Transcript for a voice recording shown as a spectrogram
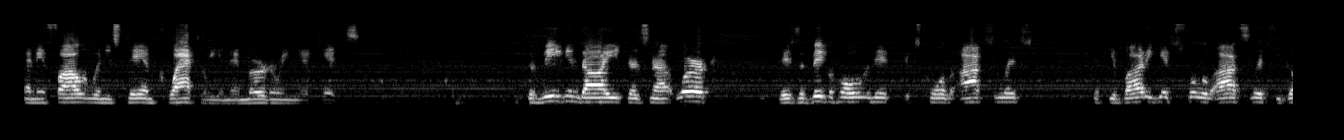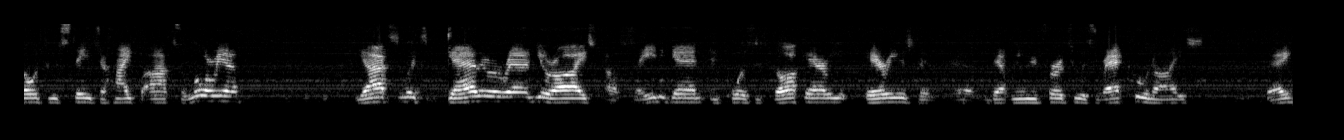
and they're following this damn quackery and they're murdering their kids. The vegan diet does not work. There's a big hole in it. It's called oxalates. If your body gets full of oxalates, you go into a stage of hyperoxaluria. The oxalates gather around your eyes, I'll say it again, and causes dark area, areas that, uh, that we refer to as raccoon eyes. Okay?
